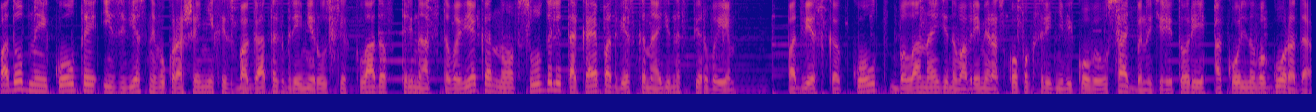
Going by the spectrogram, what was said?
Подобные колты известны в украшениях из богатых древнерусских кладов XIII века, но в Суздале такая подвеска найдена впервые. Подвеска «Колт» была найдена во время раскопок средневековой усадьбы на территории окольного города,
